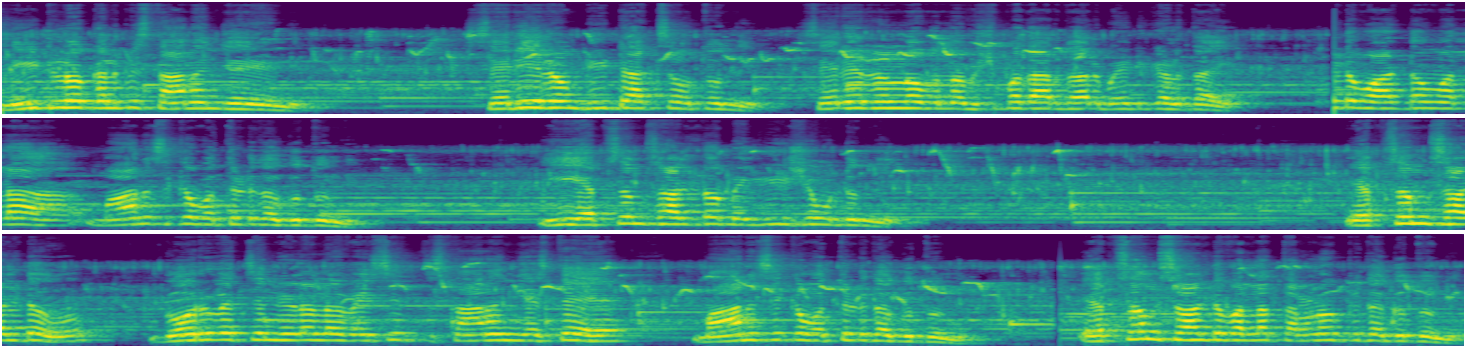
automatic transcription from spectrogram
నీటిలో కలిపి స్నానం చేయండి. శరీరం డీటాక్స్ అవుతుంది. శరీరంలో ఉన్న విష పదార్థాలు బయటికి వెళ్తాయి. వాడడం వల్ల మానసిక ఒత్తిడి తగ్గుతుంది. ఈ ఎప్సమ్ సాల్ట్లో మెగ్నీషియం ఉంటుంది. ఎప్సమ్ సాల్ట్ గోరువెచ్చని నీళ్ళలో వేసి స్నానం చేస్తే మానసిక ఒత్తిడి తగ్గుతుంది. ఎప్సమ్ సాల్ట్ వల్ల తలనొప్పి తగ్గుతుంది.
